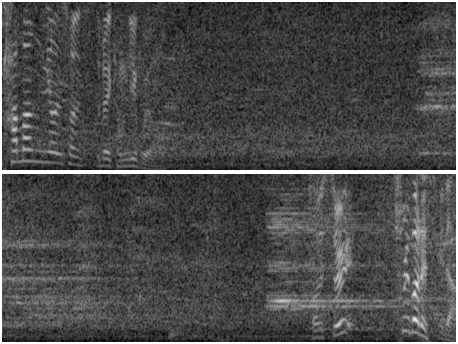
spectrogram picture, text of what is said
3학년 선수들의 경기고요. 선수들 출발했습니다.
